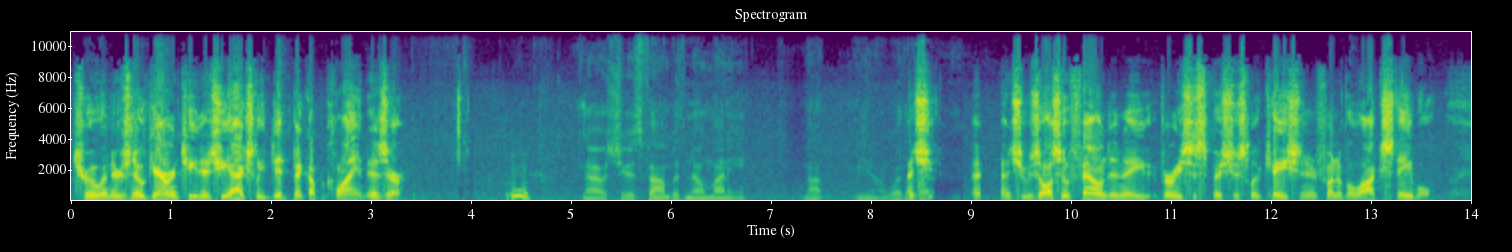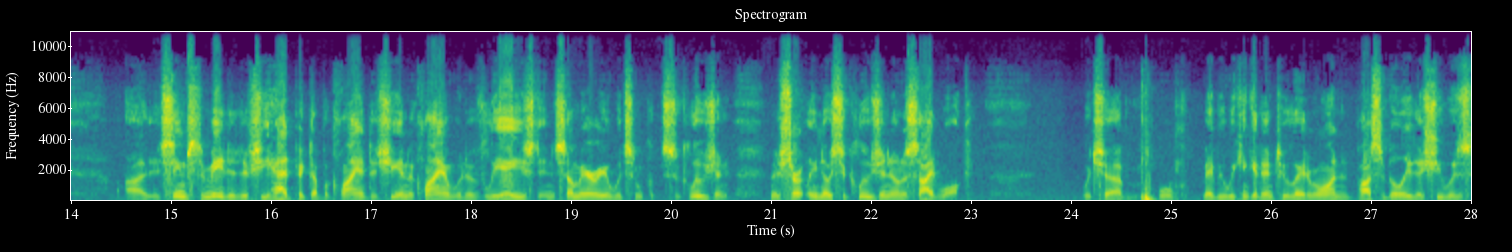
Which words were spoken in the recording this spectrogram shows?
True, and there's no guarantee that she actually did pick up a client, is there? Mm. No, she was found with no money. Not, you know, whether. And she, that- and she was also found in a very suspicious location in front of a locked stable. Uh, it seems to me that if she had picked up a client, that she and the client would have liaised in some area with some seclusion. There's certainly no seclusion on a sidewalk, which uh, well, maybe we can get into later on. The possibility that she was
